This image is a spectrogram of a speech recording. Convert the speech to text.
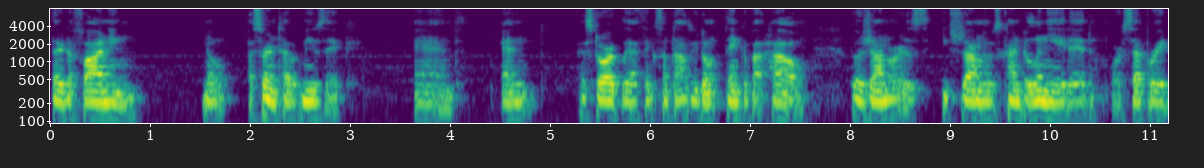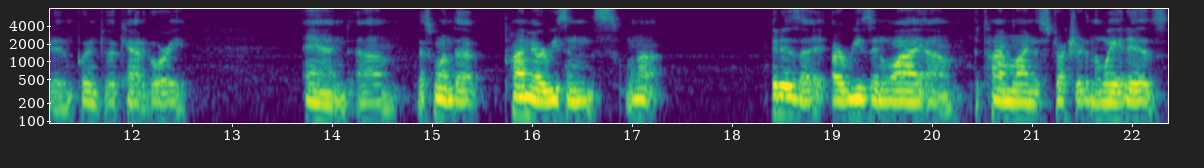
they're defining, you know, a certain type of music. And, and historically, I think sometimes we don't think about how those genres, each genre was kind of delineated or separated and put into a category. And um, that's one of the primary reasons, well not, it is a, a reason why um, the timeline is structured in the way it is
